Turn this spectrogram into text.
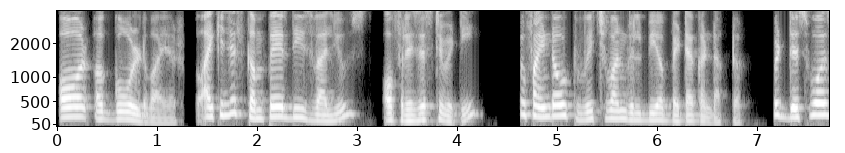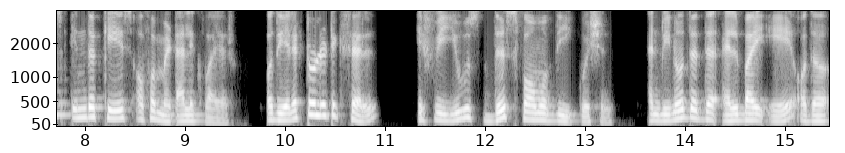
or a gold wire, I can just compare these values of resistivity to find out which one will be a better conductor. But this was in the case of a metallic wire. For the electrolytic cell, if we use this form of the equation, and we know that the L by A or the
